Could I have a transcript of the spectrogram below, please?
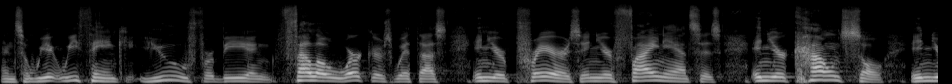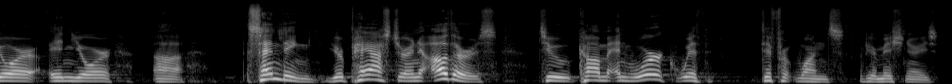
And so we, we thank you for being fellow workers with us in your prayers, in your finances, in your counsel, in your, in your uh, sending your pastor and others to come and work with different ones of your missionaries.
